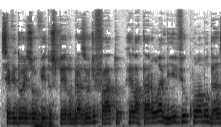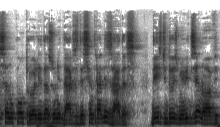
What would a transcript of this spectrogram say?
Servidores ouvidos pelo Brasil de Fato relataram alívio com a mudança no controle das unidades descentralizadas. Desde 2019,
